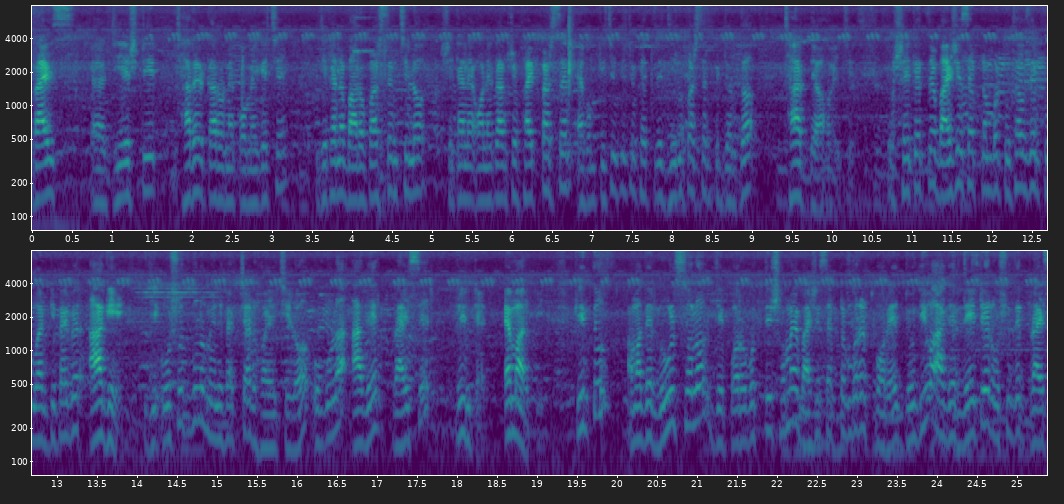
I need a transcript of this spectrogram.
প্রাইস জিএসটির ছাড়ের কারণে কমে গেছে। যেখানে বারো পার্সেন্ট ছিল, সেখানে অনেকাংশে ফাইভ পার্সেন্ট এবং কিছু কিছু ক্ষেত্রে জিরো পার্সেন্ট পর্যন্ত ছাড় দেওয়া হয়েছে। তো সেক্ষেত্রে বাইশে সেপ্টেম্বর টু থাউজেন্ড টোয়েন্টি ফাইভের আগে যে ওষুধগুলো ম্যানুফ্যাকচার হয়েছিল, ওগুলো আগের প্রাইসের প্রিন্টেড এমআরপি কিন্তু আমাদের রুলস হলো যে পরবর্তী সময়ে বাইশে সেপ্টেম্বরের পরে যদিও আগের রেটের ওষুধের প্রাইস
